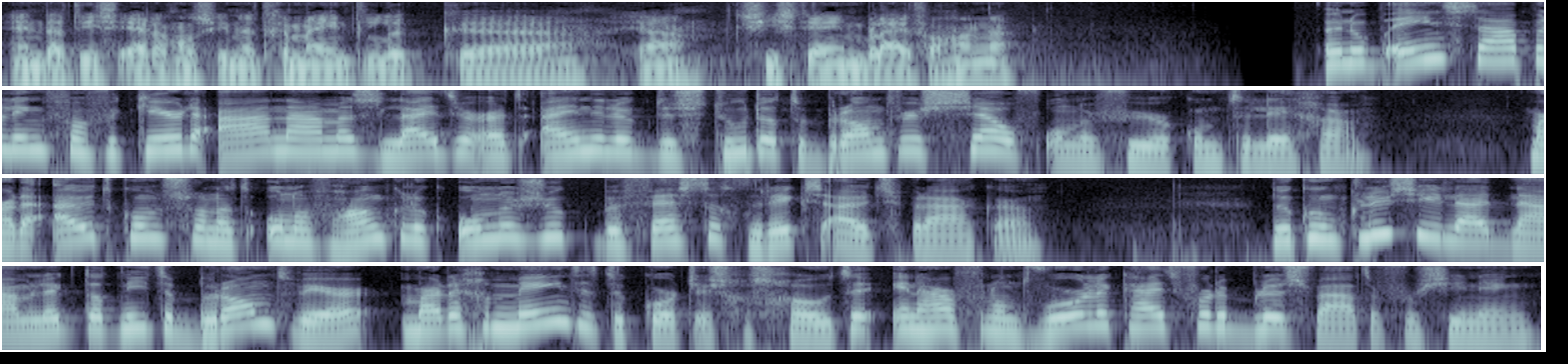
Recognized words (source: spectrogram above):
En dat is ergens in het gemeentelijk ja, systeem blijven hangen. Een opeenstapeling van verkeerde aannames leidt er uiteindelijk dus toe dat de brandweer zelf onder vuur komt te liggen. Maar de uitkomst van het onafhankelijk onderzoek bevestigt Riks uitspraken. De conclusie luidt namelijk dat niet de brandweer, maar de gemeente tekort is geschoten in haar verantwoordelijkheid voor de bluswatervoorziening.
